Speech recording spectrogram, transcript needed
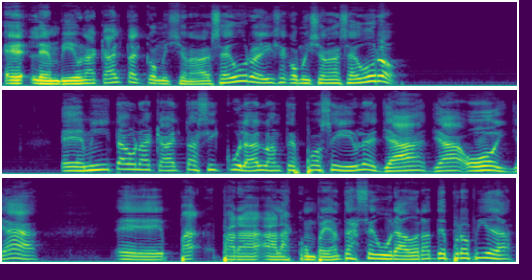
eh, le envié una carta al comisionado de seguro y dice, comisionado de seguro, emita una carta circular lo antes posible, ya, ya, hoy, ya, eh, pa- para a las compañías aseguradoras de propiedad,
